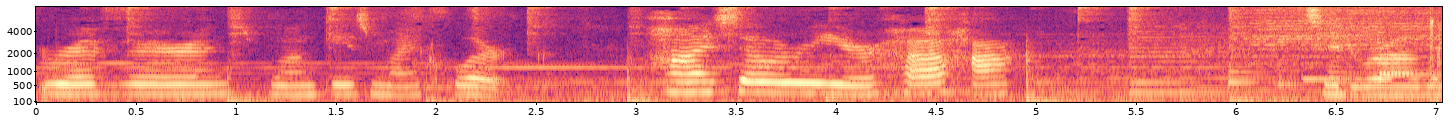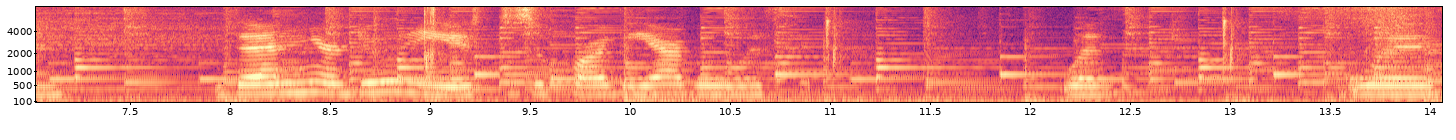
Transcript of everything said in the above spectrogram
reverend monk is my clerk. High Cellarier, ha ha, said Robin. Then your duty is to supply the abbey with with with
